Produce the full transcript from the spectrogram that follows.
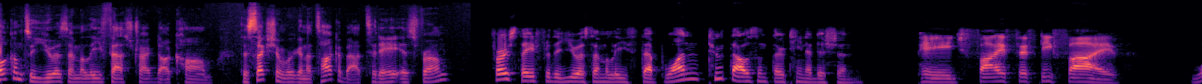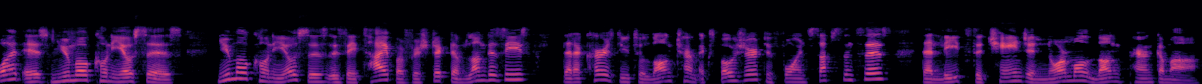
Welcome to USMLEFasttrack.com. The section we're going to talk about today is from First Aid for the USMLE Step 1 2013 edition. Page 555. What is pneumoconiosis? Pneumoconiosis is a type of restrictive lung disease that occurs due to long-term exposure to foreign substances that leads to change in normal lung parenchyma.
